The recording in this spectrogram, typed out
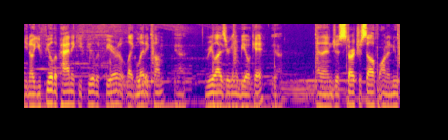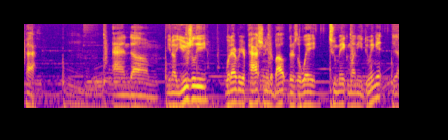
You know, you feel the panic, you feel the fear. Like let it come. Yeah, Realize you're gonna be okay yeah, and then just start yourself on a new path. And um, you know, usually whatever you're passionate about, there's a way to make money doing it. yeah,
